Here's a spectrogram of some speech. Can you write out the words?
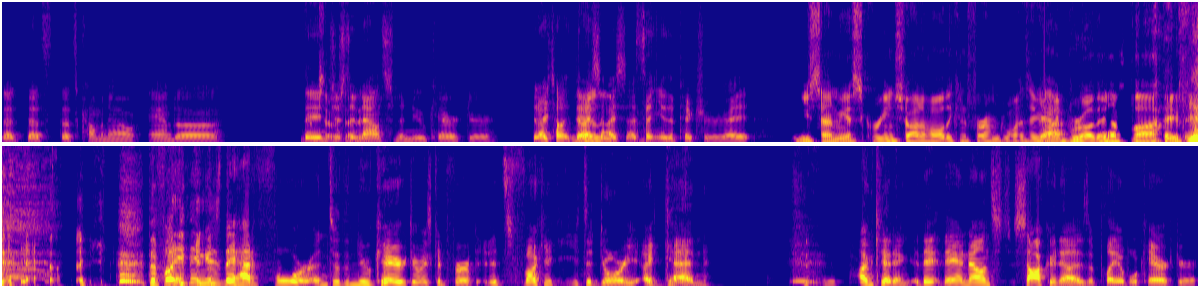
that that's that's coming out and uh they so just excited. announced a new character. Did I tell you? Did I I, Really? s- I sent you the picture, right? You send me a screenshot of all the confirmed ones, and you're Yeah. like, bro, they have five. Yeah. the funny thing is, they had four until the new character was confirmed, and it's fucking Itadori again. I'm kidding. They they announced Sukuna as a playable character,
